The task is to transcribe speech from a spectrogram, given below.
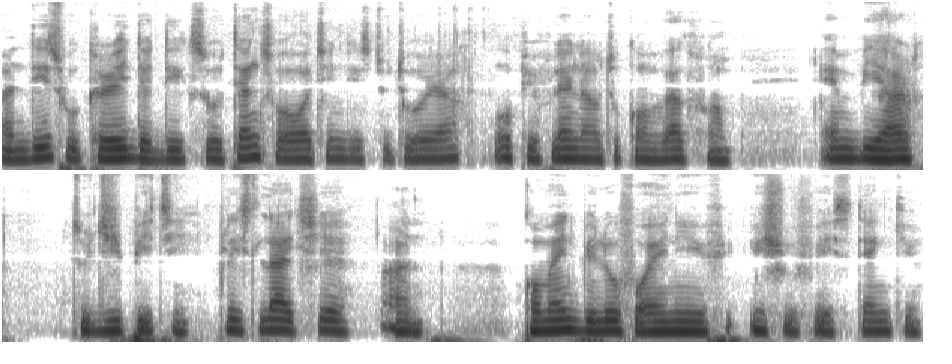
and this will create the disk so thanks for watching this tutorial. Hope you've learned how to convert from mbr to gpt please like share and comment below for any issue faced thank you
